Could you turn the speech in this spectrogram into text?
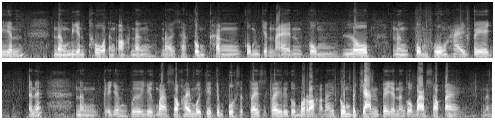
រៀននឹងមានធัวទាំងអស់ហ្នឹងដោយថាគុំខឹងគុំចំណែនគុំលោភនិងគុំហួងហែងពេកណានឹងអញ្ចឹងធ្វើយើងបានសុខហើយមួយទៀតចំពោះស្ត្រីស្ត្រីឬក៏បរោះក៏ដែរគុំប្រច័នពេកអាហ្នឹងក៏បានសុខដែរ នឹង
